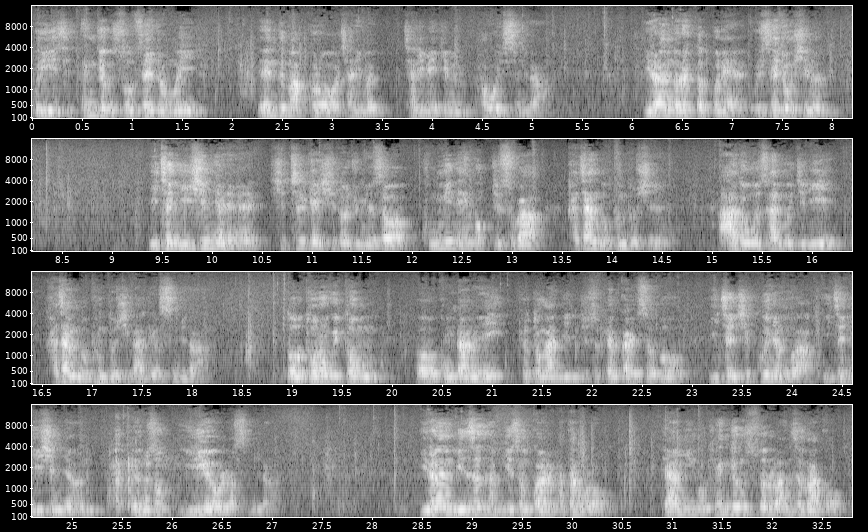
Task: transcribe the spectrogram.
우리 행정수 세종의 랜드마크로 자리매, 자리매김하고 있습니다. 이러한 노력 덕분에 우리 세종시는 2020년에 17개 시도 중에서 국민 행복 지수가 가장 높은 도시, 아동의 삶의 질이 가장 높은 도시가 되었습니다. 또 도로교통 어, 공단의 교통안전지수 평가에서도 2019년과 2020년 연속 1위에 올랐습니다. 이러한 민선 3기 성과를 바탕으로 대한민국 행정수도를 완성하고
